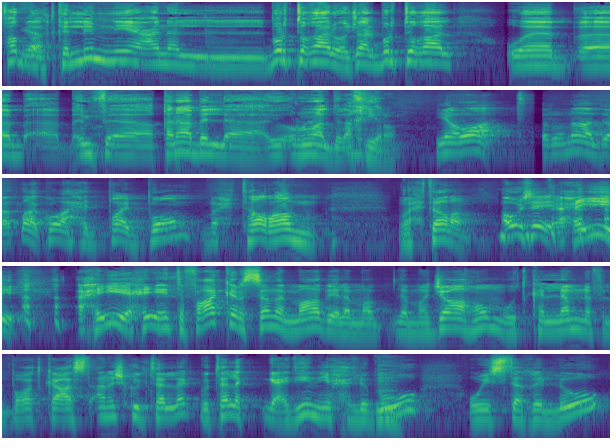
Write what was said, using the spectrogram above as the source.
تفضل تكلمني عن البرتغال وأجواء البرتغال وقنابل رونالدو الأخيرة. يا واد رونالدو أعطاك واحد بايب بوم محترم محترم. أول شيء أحييه أحييه أحييه. أنت فاكر السنة الماضية لما لما جاهم وتكلمنا في البودكاست؟ أنا إيش قلت لك؟ قلت لك قاعدين يحلبوه ويستغلوه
